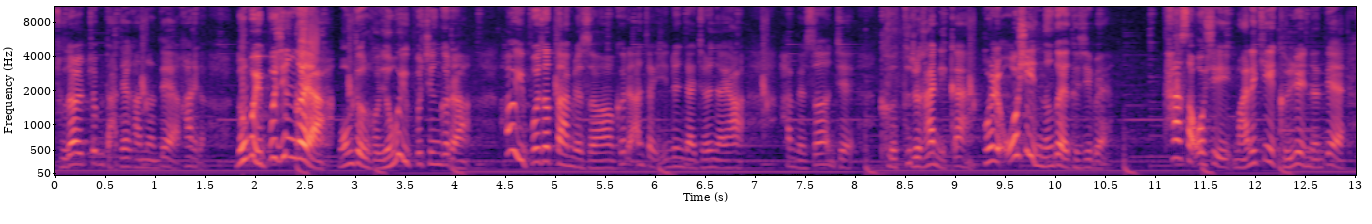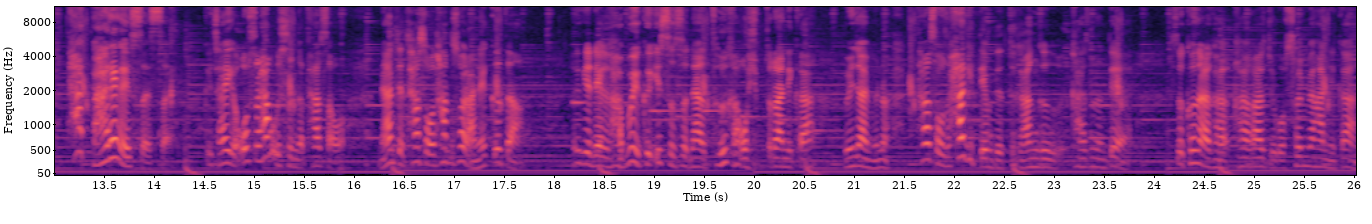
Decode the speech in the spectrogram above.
두 달 좀 다 돼 갔는데 하니까 너무 이쁘진 거야. 몸도 그렇고 너무 이쁘진 거라. 아, 이뻐졌다 하면서 그래 앉아 이러냐 저러냐 하- 하면서 이제 그 들어가니까 원래 옷이 있는 거야 그 집에. 타사 옷이 마네킹에 걸려 있는데 다 발에가 있었어요. 그 자기가 옷을 하고 있으니까 타사 옷. 나한테 타사 옷 한다 소리 안 했거든. 그게 내가 가부에 그 있어서 내가 더 가고 싶더라니까. 왜냐하면은 타사 옷을 하기 때문에 더간거 갔는데 그래서 그날 가, 가가지고 설명하니까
